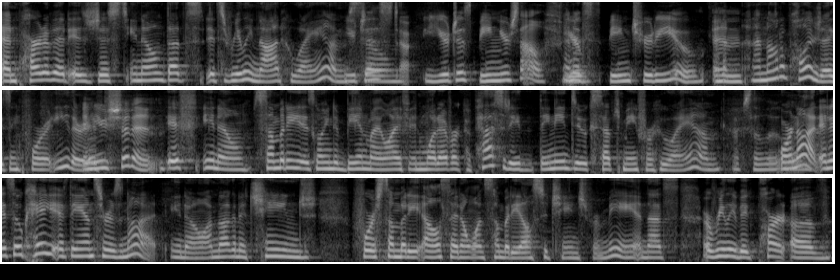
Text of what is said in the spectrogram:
And part of it is just, you know, that's it's really not who I am. You So- just uh, you're just being yourself. And you're being true to you, and and I'm not apologizing for it either. and if, you shouldn't. if you know somebody is going to be in my life in whatever capacity, they need to accept me for who I am, Absolutely. or not. And it's okay if the answer is not. You know, I'm not going to change for somebody else. I don't want somebody else to change for me, and that's a really big part of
